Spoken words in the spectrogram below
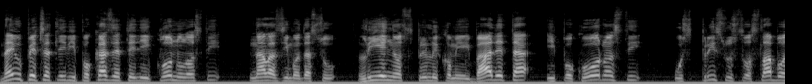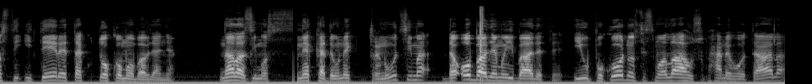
Najupečatljiviji pokazatelji klonulosti nalazimo da su lijenjost prilikom ibadeta i pokornosti uz prisustvo slabosti i tereta tokom obavljanja nalazimo nekada u nekim trenucima da obavljamo ibadete i u pokornosti smo Allahu subhanahu wa ta'ala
